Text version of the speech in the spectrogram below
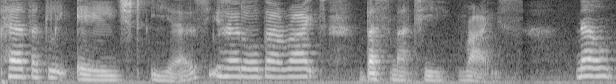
perfectly aged, yes, you heard all that right, basmati rice. Now,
